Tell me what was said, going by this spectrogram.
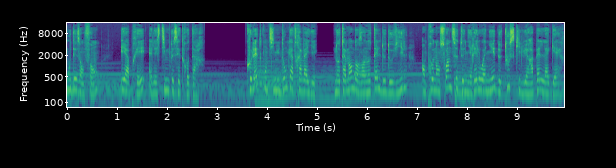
ou des enfants, et après, elle estime que c'est trop tard. Colette continue donc à travailler, notamment dans un hôtel de Deauville, en prenant soin de se tenir éloignée de tout ce qui lui rappelle la guerre.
